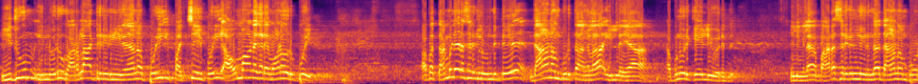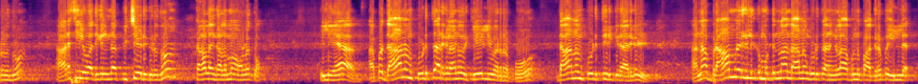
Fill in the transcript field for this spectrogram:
இதுவும் இன்னொரு வரலாற்று ரீதியான பொய் பச்சை பொய் அவமானகரமான ஒரு பொய். அப்ப தமிழரசர்கள் வந்துட்டு தானம் கொடுத்தாங்களா இல்லையா? அப்படின்னு ஒரு கேள்வி வருது. இல்லைங்களா? அப்ப அரசர்கள் இருந்தா தானம் போடுறதும் அரசியல்வாதிகள் இருந்தா பிச்சை எடுக்கிறதும் காலங்காலமா வழக்கம். இல்லையா? அப்ப தானம் கொடுத்தார்களான்னு ஒரு கேள்வி வர்றப்போ தானம் கொடுத்திருக்கிறார்கள். ஆனா பிராமணர்களுக்கு மட்டும்தான் தானம் கொடுத்தாங்களா அப்படின்னு பாக்குறப்ப இல்லை.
